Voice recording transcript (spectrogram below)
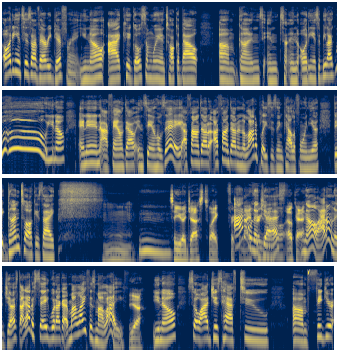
audiences are very different, you know? I could go somewhere and talk about um, guns and the audience would be like, "Woohoo!" you know. And then I found out in San Jose, I found out I found out in a lot of places in California that gun talk is like Mm. Mm. So you adjust like for tonight, I don't for adjust. Example? Okay. No, I don't adjust. I got to say what I got. My life is my life. Yeah. You know? So I just have to um, figure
